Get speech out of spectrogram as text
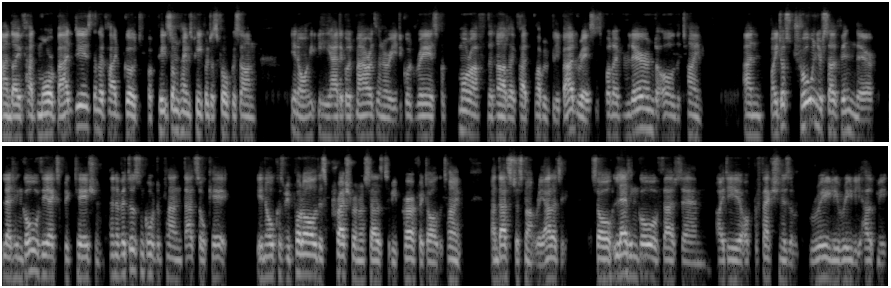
And I've had more bad days than I've had good. But sometimes people just focus on, you know, he had a good marathon or he had a good race. But more often than not, I've had probably bad races. But I've learned all the time. And by just throwing yourself in there, letting go of the expectation, and if it doesn't go to plan, that's okay you know, because we put all this pressure on ourselves to be perfect all the time, and that's just not reality. So letting go of that um, idea of perfectionism really, really helped me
